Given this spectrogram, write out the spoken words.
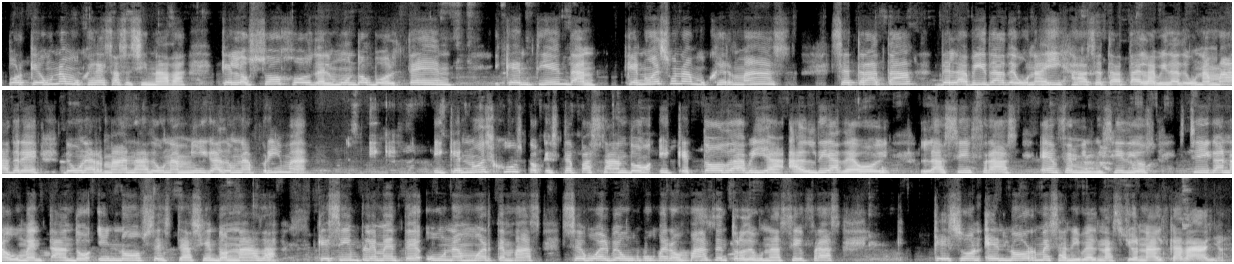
porque una mujer es asesinada, que los ojos del mundo volteen y que entiendan que no es una mujer más, Se trata de la vida de una hija, se trata de la vida de una madre, de una hermana, de una amiga, de una prima. Y que no es justo que esté pasando y que todavía al día de hoy las cifras en feminicidios sigan aumentando y no se esté haciendo nada, que simplemente una muerte más se vuelve un número más dentro de unas cifras que son enormes a nivel nacional cada año.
